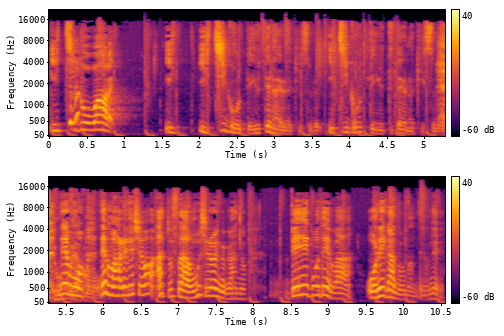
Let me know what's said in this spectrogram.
いちごはいいちごって言ってないような気する。いちごって言ってたような気する。でもでもあれでしょ？あとさ面白いのがあの米語ではオレガノなんだよね。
